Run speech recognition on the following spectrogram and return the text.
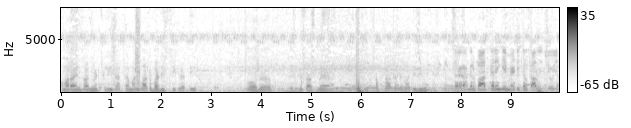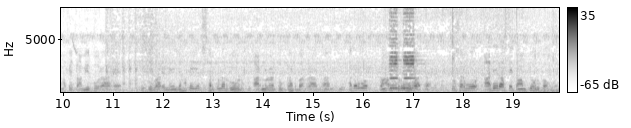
हमारा इन्वायरमेंट क्लीन रहता है हमारी वाटर बॉडीज ठीक रहती है। और इसके साथ मैं सबका धन्यवादी भी हूँ। सर अगर बात करेंगे मेडिकल कॉलेज जो यहाँ पे तामीर हो रहा है इसके बारे में यहाँ पे एक सर्कुलर रोड आर्नोरा टू घट बन रहा था। अगर वो काम शुरू हुआ था तो सर वो आधे रास्ते काम क्यों रुका हुआ है?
